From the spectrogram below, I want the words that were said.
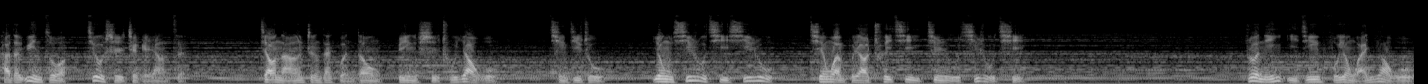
它的运作就是这个样子。胶囊正在滚动并释出药物，请记住，用吸入器吸入，千万不要吹气进入吸入器。若您已经服用完药物，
